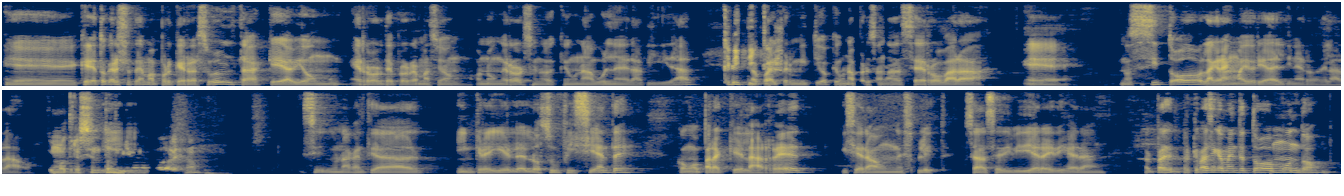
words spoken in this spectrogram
eh, quería tocar ese tema porque resulta que había un error de programación, o no un error, sino que una vulnerabilidad, Crítica. la cual permitió que una persona se robara, eh, no sé si todo, la gran mayoría del dinero de la DAO. Como 300 Y- millones de dólares, ¿no? Sí, una cantidad increíble, lo suficiente como para que la red hiciera un split, o sea, se dividiera y dijeran, porque básicamente todo el mundo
